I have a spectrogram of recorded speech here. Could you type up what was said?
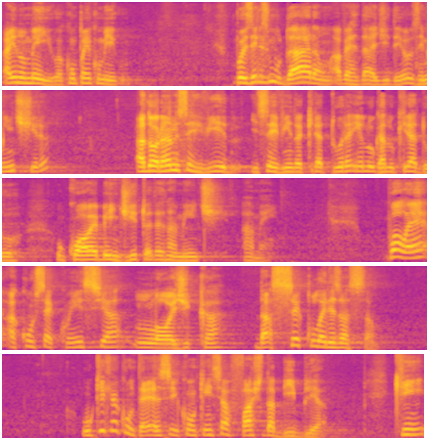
aí no meio, acompanhe comigo. Pois eles mudaram a verdade de Deus em mentira, adorando e servindo, e servindo a criatura em lugar do Criador, o qual é bendito eternamente. Amém. Qual é a consequência lógica da secularização? O que, que acontece com quem se afasta da Bíblia? que,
